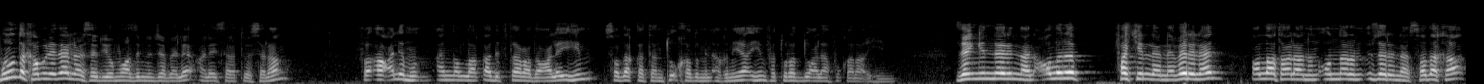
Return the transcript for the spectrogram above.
Bunu da kabul ederlerse diyor Muaz bin Cebel'e aleyhissalatü vesselam فَاَعْلِمُمْ اَنَّ اللّٰهَ قَدْ اِفْتَرَضَ عَلَيْهِمْ صَدَقَةً تُؤْخَذُ مِنْ اَغْنِيَائِهِمْ فَتُرَدُّ عَلَى فُقَرَائِهِمْ Zenginlerinden alınıp fakirlerine verilen allah Teala'nın onların üzerine sadaka,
